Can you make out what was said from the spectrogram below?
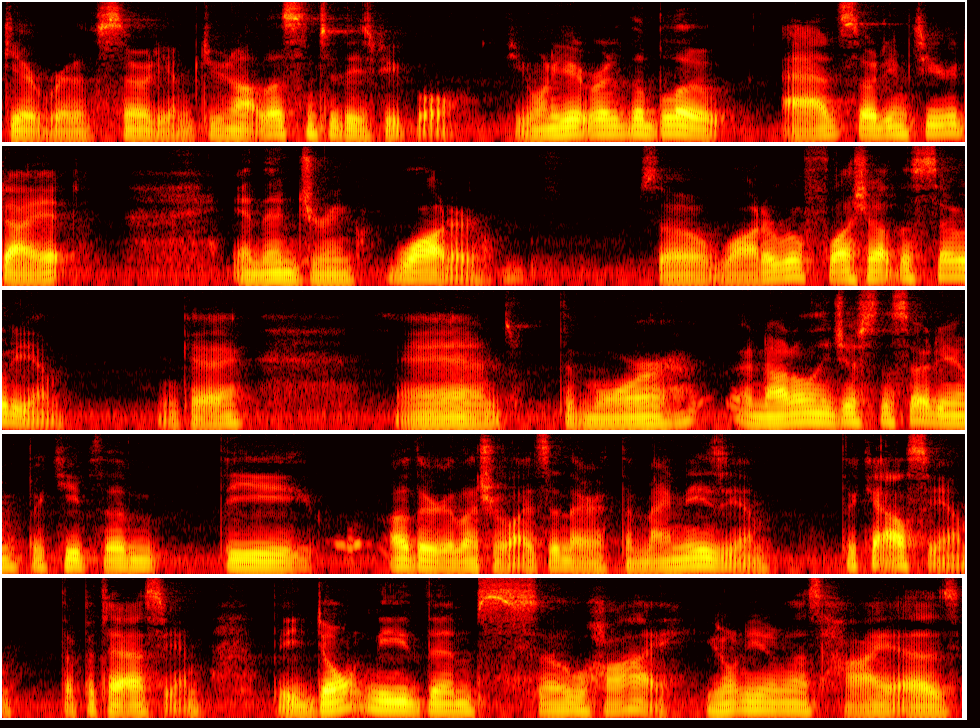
get rid of sodium. Do not listen to these people. If you want to get rid of the bloat, add sodium to your diet, and then drink water. So water will flush out the sodium. Okay, and the more, not only just the sodium, but keep the the other electrolytes in there, the magnesium, the calcium, the potassium. But you don't need them so high. You don't need them as high as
